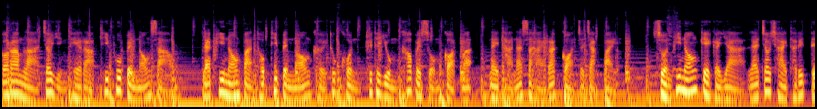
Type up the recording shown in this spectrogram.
ก็ร่ำลาเจ้าหญิงเทราที่ผู้เป็นน้องสาว และพี่น้องปานทบที่เป็นน้องเขยทุกคนทริทยุมเข้าไปสวมกอดมะ ในฐานะสหายรักก่อนจะจากไป ส่วนพี่น้องเกกยาและเจ้าชายทริเต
